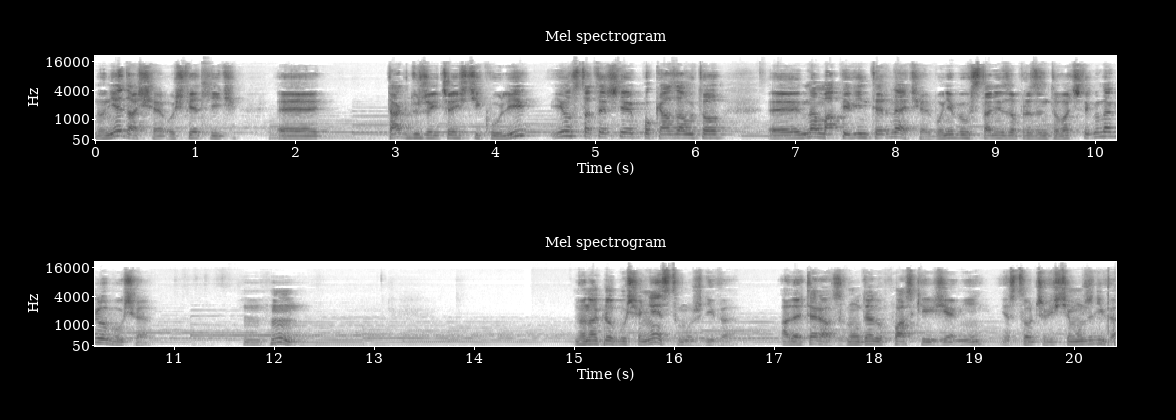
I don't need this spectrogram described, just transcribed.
no nie da się oświetlić e, tak dużej części kuli i ostatecznie pokazał to e, na mapie w internecie, bo nie był w stanie zaprezentować tego na globusie. Mhm. No na globusie nie jest to możliwe, ale teraz w modelu płaskiej Ziemi jest to oczywiście możliwe.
